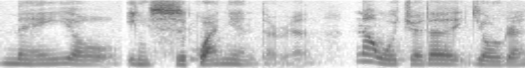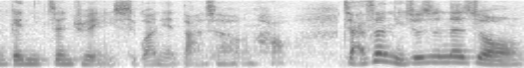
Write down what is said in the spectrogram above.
没有饮食观念的人，那我觉得有人给你正确饮食观念当然是很好。假设你就是那种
